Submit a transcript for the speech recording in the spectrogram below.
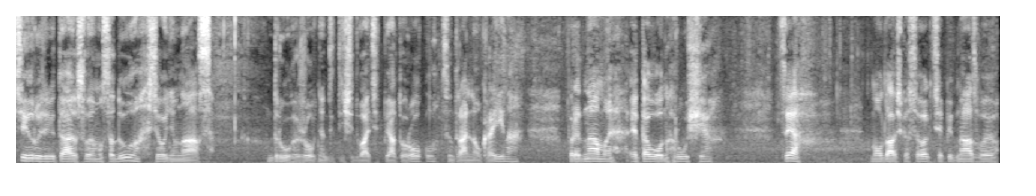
Всіх друзі вітаю в своєму саду. Сьогодні в нас 2 жовтня 2025 року, Центральна Україна. Перед нами еталон груші. Це молдавська селекція під назвою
